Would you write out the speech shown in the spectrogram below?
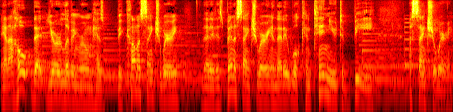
And I hope that your living room has become a sanctuary, that it has been a sanctuary, and that it will continue to be a sanctuary.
